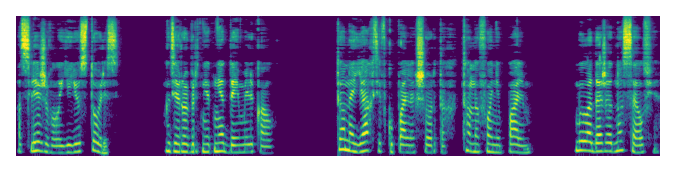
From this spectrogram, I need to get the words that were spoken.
отслеживала ее сторис, где Роберт нет-нет, да и мелькал. То на яхте в купальных шортах, то на фоне пальм. Было даже одно селфи.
